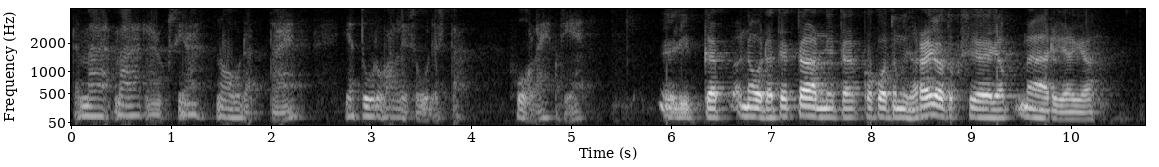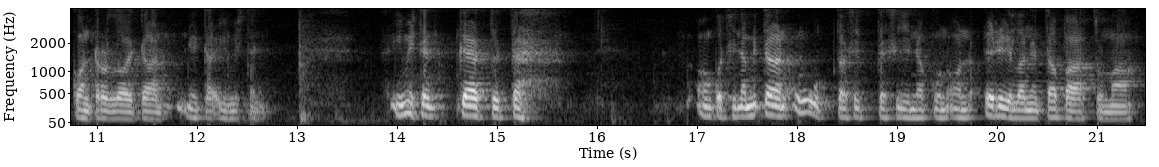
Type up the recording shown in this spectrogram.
Tämä määräyksiä noudattaen ja turvallisuudesta huolehtien. Eli noudatetaan niitä kokoontumisrajoituksia ja määriä ja kontrolloidaan niitä ihmisten, ihmisten käyttöä. Onko siinä mitään uutta sitten siinä, kun on erilainen tapahtuma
